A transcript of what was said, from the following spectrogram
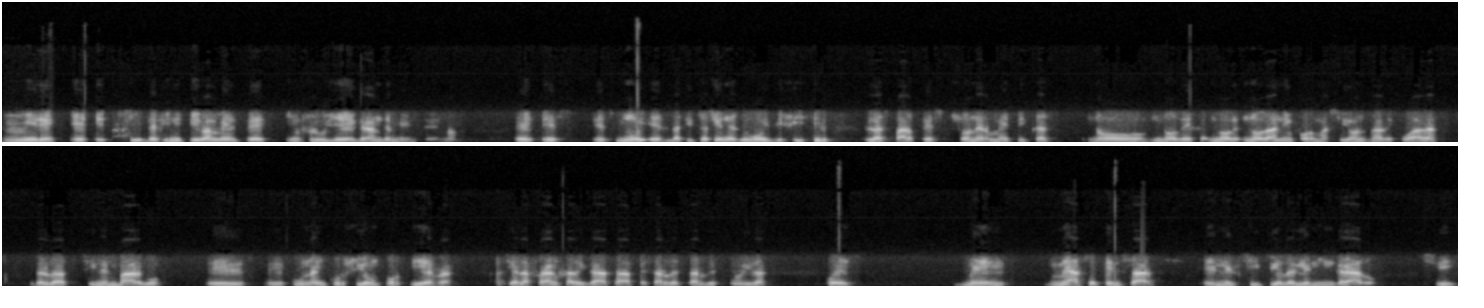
Mire, eh, eh, sí, definitivamente influye grandemente, ¿no? Eh, es, es muy, la situación es muy difícil, las partes son herméticas, no, no, no, no dan información adecuada, ¿verdad? Sin embargo, una incursión por tierra hacia la franja de Gaza, a pesar de estar destruida, pues me, me hace pensar en el sitio de Leningrado, ¿sí?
